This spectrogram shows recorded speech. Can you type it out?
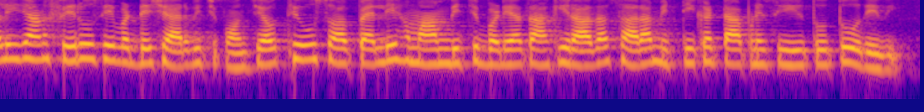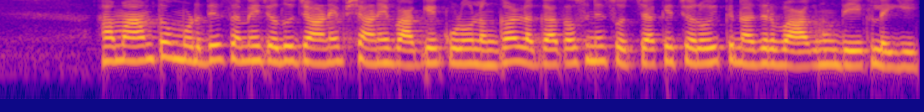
ਅਲੀ ਜਾਨ ਫਿਰ ਉਸੇ ਵੱਡੇ ਸ਼ਹਿਰ ਵਿੱਚ ਪਹੁੰਚਿਆ। ਉੱਥੇ ਉਹ ਸਭ ਪਹਿਲੇ ਹਮਾਮ ਵਿੱਚ ਵੜਿਆ ਤਾਂ ਕਿ ਰਾਹ ਸਾਰਾ ਮਿੱਟੀ ਘੱਟਾ ਆਪਣੇ ਸਰੀਰ ਤੋਂ ਧੋ ਦੇਵੇ। ਹਮਾਮ ਤੋਂ ਮੁੜਦੇ ਸਮੇਂ ਜਦੋਂ ਜਾਣੇ ਪਛਾਣੇ ਬਾਗੇ ਕੋਲੋਂ ਲੰਘਣ ਲੱਗਾ ਤਾਂ ਉਸਨੇ ਸੋਚਿਆ ਕਿ ਚਲੋ ਇੱਕ ਨਜ਼ਰ ਬਾਗ ਨੂੰ ਦੇਖ ਲਈਏ।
